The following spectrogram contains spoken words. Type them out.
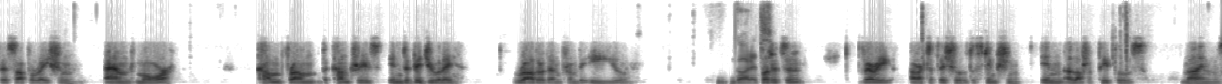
this operation and more come from the countries individually rather than from the EU. Got it. But it's a very artificial distinction in a lot of people's minds.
